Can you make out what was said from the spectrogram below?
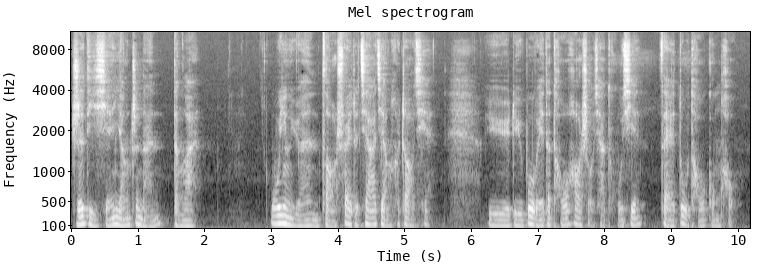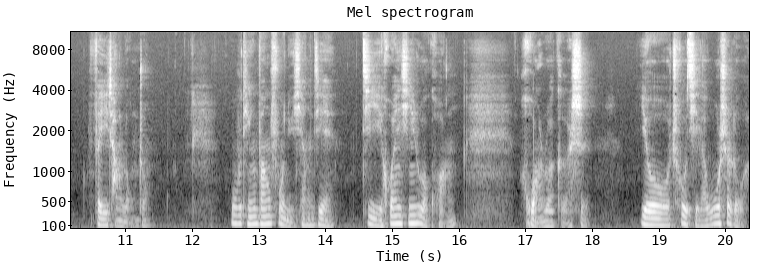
直抵咸阳之南登岸。乌应元早率着家将和赵倩，与吕不韦的头号手下屠仙在渡头恭候，非常隆重。乌廷芳父女相见，既欢欣若狂，恍若隔世，又触起了乌世罗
